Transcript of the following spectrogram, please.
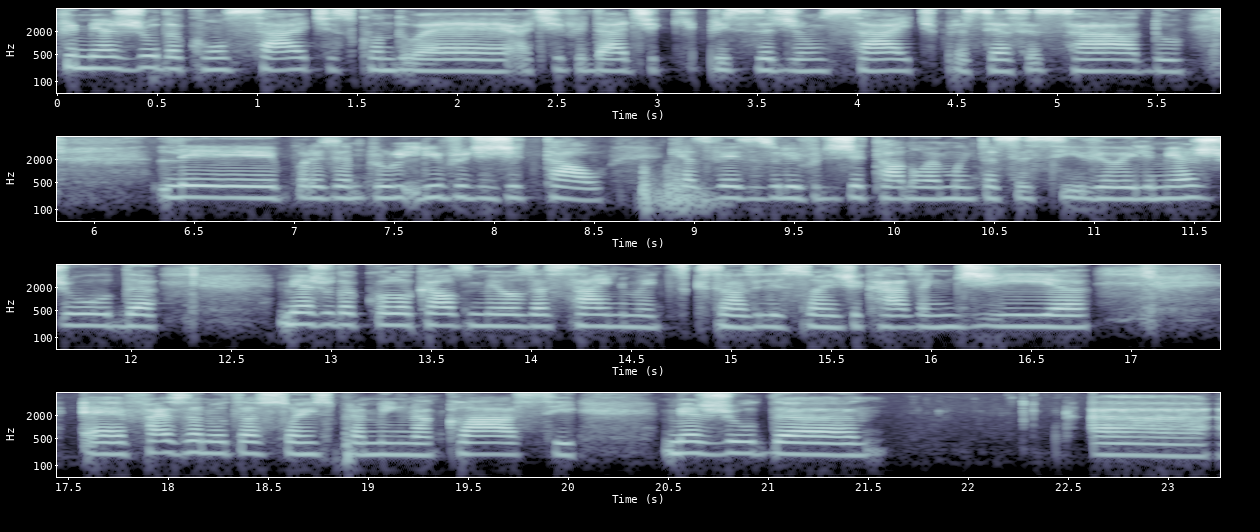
que me ajuda com sites quando é atividade que precisa de um site para ser acessado. Ler, por exemplo, livro digital, que às vezes o livro digital não é muito acessível, ele me ajuda, me ajuda a colocar os meus assignments, que são as lições de casa em dia, é, faz anotações para mim na classe, me ajuda a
